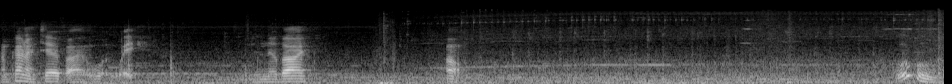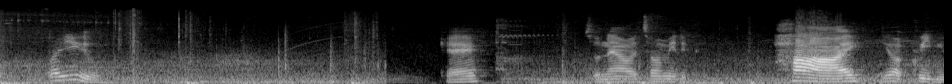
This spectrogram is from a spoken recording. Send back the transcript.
I'm kind of terrified. Wa- Wait. Is nearby? Oh. Ooh. Where are you? Okay. So now it told me to. Hi. You're a creepy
